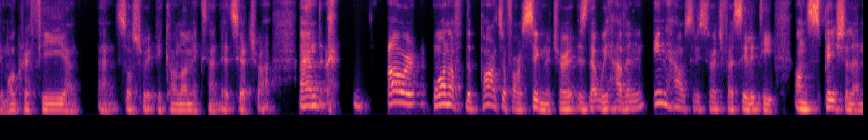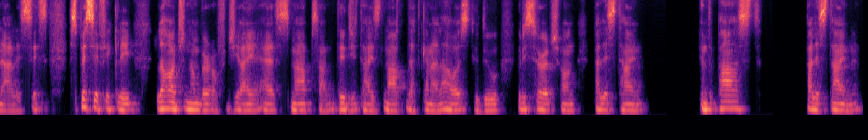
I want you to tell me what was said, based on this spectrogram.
demography and and socioeconomics and etc. And our one of the parts of our signature is that we have an in-house research facility on spatial analysis, specifically large number of GIS maps and digitized maps that can allow us to do research on Palestine in the past, Palestine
